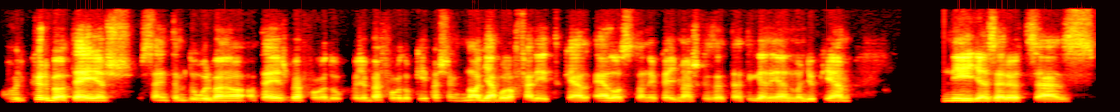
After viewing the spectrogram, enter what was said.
hogy körülbelül a teljes, szerintem durván a, a teljes befogadók, vagy a befogadó képesnek nagyjából a felét kell elosztaniuk egymás között. Tehát igen, ilyen mondjuk ilyen 4500,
